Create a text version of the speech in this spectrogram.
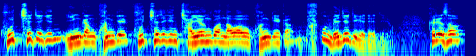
구체적인 인간 관계, 구체적인 자연과 나와의 관계가 마구 맺어지게 되지요. 그래서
